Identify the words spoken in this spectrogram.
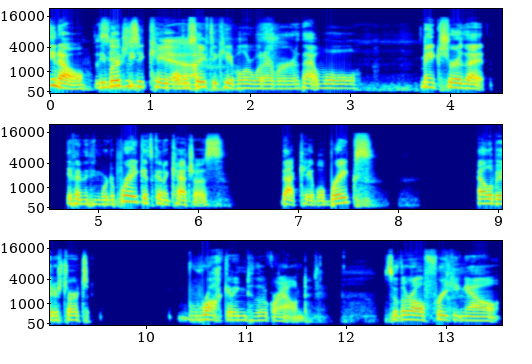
you know, The the, emergency cable, yeah. the safety cable or whatever that will make sure that if anything were to break, it's gonna catch us. That cable breaks, elevator starts rocketing to the ground. So they're all freaking out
